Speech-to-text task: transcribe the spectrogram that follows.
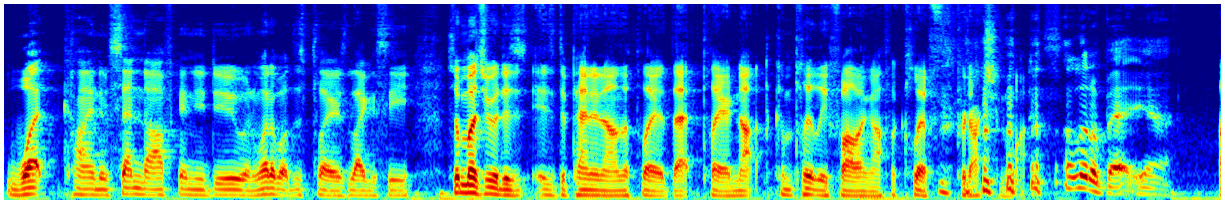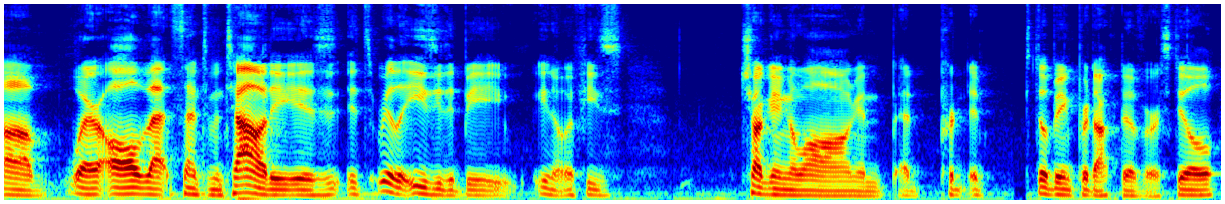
what kind of send off can you do, and what about this player's legacy? So much of it is, is dependent on the player, that player not completely falling off a cliff production wise A little bit, yeah. um, where all that sentimentality is it's really easy to be you know if he's chugging along and, and, and still being productive or still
